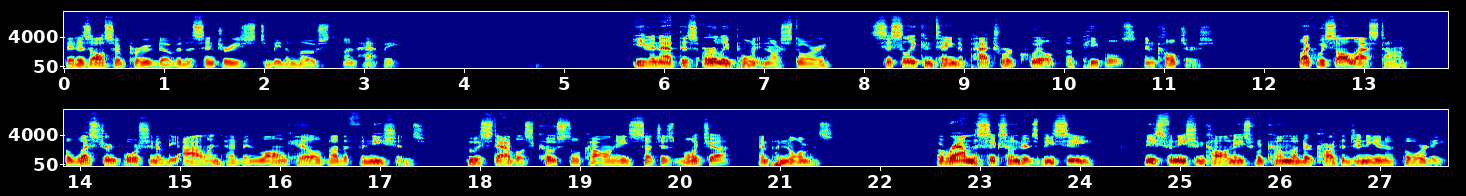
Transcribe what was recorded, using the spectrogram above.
it has also proved over the centuries to be the most unhappy. Even at this early point in our story, Sicily contained a patchwork quilt of peoples and cultures. Like we saw last time, the western portion of the island had been long held by the Phoenicians, who established coastal colonies such as Motya and Panormus. Around the 600s BC, these Phoenician colonies would come under Carthaginian authority,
